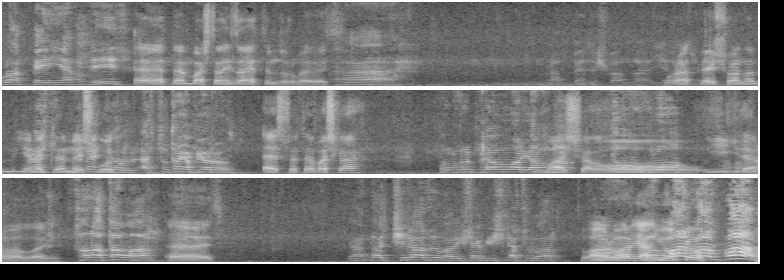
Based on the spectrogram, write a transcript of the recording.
Murat Bey'in yanındayız. Evet ben baştan izah ettim durumu evet. Ha. Murat Bey de şu anda yemek Murat Bey şu anda yemekle Es- meşgul. Yemek yiyoruz. Estota yapıyoruz. Esfete başka? Bulgur pilavı var yanında. Maşallah. Oo, iyi gider vallahi. Salata var. Evet. Yanında kirazı var işte vişnesi var. Var var yani. Var, Yok yok. Var var.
